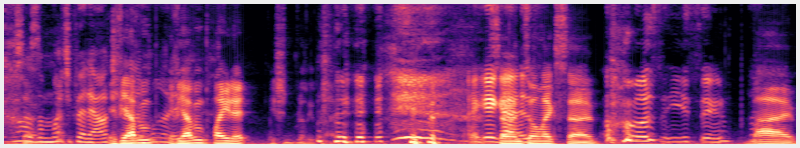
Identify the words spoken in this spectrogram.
Oh, that was a much better outro. if you haven't than if you haven't played it, you should really play it. mine. okay, so guys. until next time, we'll see you soon. bye.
